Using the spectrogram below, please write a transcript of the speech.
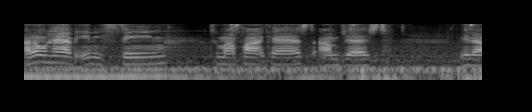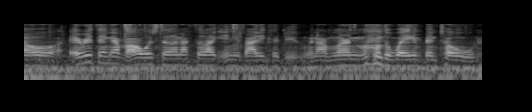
I don't have any theme to my podcast. I'm just, you know, everything I've always done, I feel like anybody could do. And I've learned along the way and been told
